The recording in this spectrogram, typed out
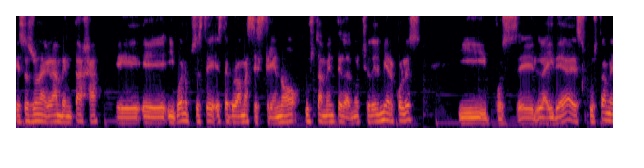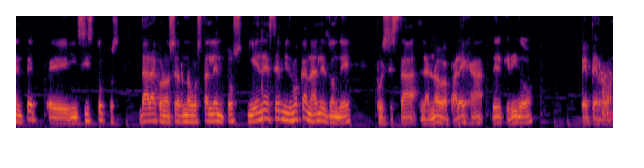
eso es una gran ventaja. Eh, eh, y bueno, pues este, este programa se estrenó justamente la noche del miércoles y pues eh, la idea es justamente, insisto, pues dar a conocer nuevos talentos y en este mismo canal es donde pues está la nueva pareja del querido Pepe Ron.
